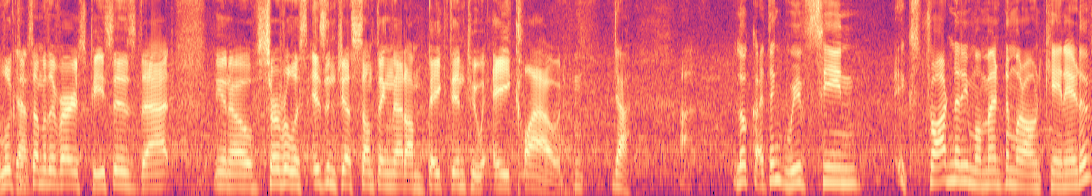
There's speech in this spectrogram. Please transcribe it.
looked Yeah. at some of the various pieces that, you know, serverless isn't just something that I'm baked into a cloud. Yeah. Look, I think we've seen extraordinary momentum around Knative.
